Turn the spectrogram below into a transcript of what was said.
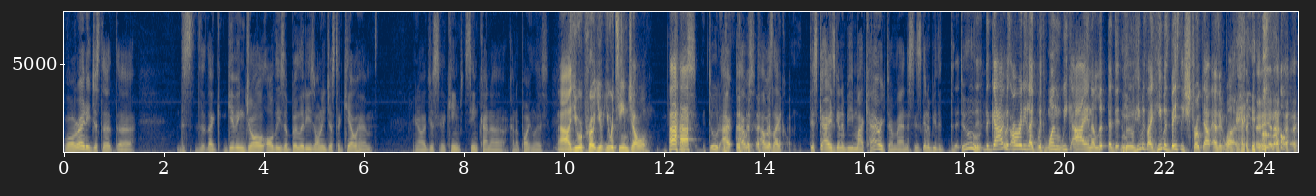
Well, already just the the, this, the like giving Joel all these abilities only just to kill him. You know, it just it came, seemed kind of kind of pointless. Uh, you were pro. You you were Team Joel. Dude, I, I was I was like, this guy is gonna be my character, man. This is gonna be the, the dude. The guy was already like with one weak eye and a lip that didn't move. He was like he was basically stroked out as it was. you know?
